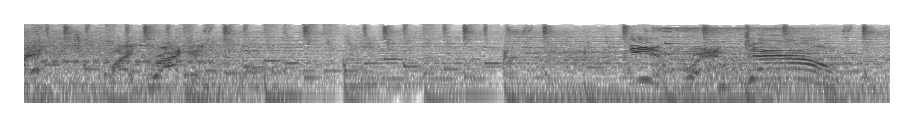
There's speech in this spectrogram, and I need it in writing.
Ripped by Dragon Claw. It went down.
